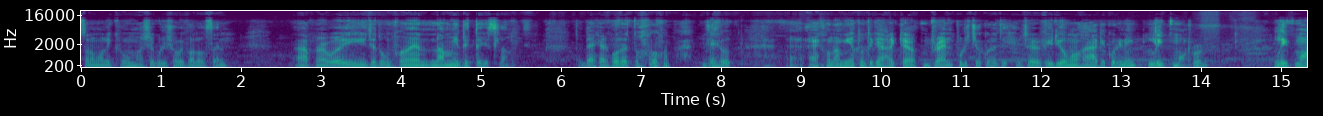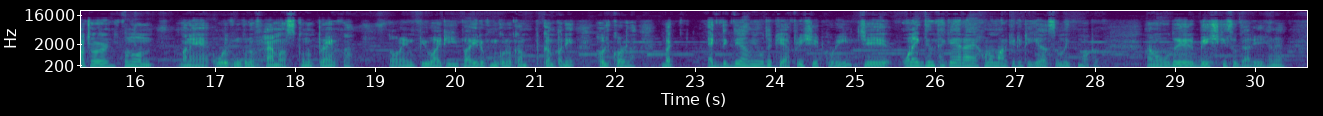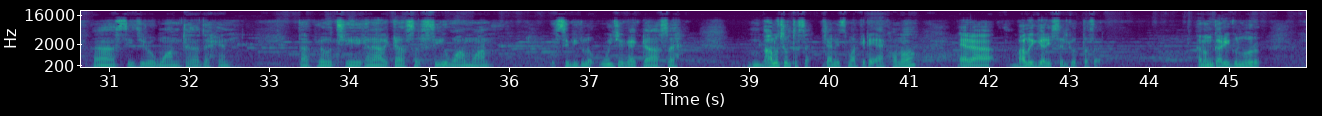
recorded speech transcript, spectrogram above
আসসালামু আলাইকুম, আশা করি সবাই ভালো আছেন। আপনার ওই যে ফোনের নামই দেখতে গেছিলাম। তো দেখার পরে তো যাই হোক, এখন আমি আপনাদেরকে আরেকটা ব্র্যান্ড পরিচয় করে দিই। এটার ভিডিও মনে হয় আগে করিনি লিপ মোটর লিপ মোটর কোনো মানে ওরকম কোনো ফেমাস কোনো ব্র্যান্ড না। ধরেন বিওয়াইটি বা এরকম কোনো কোম্পানি হোল্ড করে না। বাট একদিক দিয়ে আমি ওদেরকে অ্যাপ্রিসিয়েট করি যে অনেক দিন থেকে এরা এখনও মার্কেটে টিকে আছে লিপ মোটর এবং ওদের বেশ কিছু গাড়ি। এখানে সি জিরো ওয়ানটা দেখেন। তারপরে হচ্ছে এখানে আরেকটা আছে সি ওয়ান ওয়ান সিবিগুলো ওই জায়গায় একটা আছে। ভালো চলতেছে। চাইনিজ মার্কেটে এখনও এরা ভালোই গাড়ি সেল করতেছে। এবং গাড়িগুলোর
